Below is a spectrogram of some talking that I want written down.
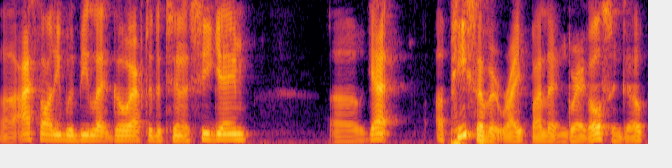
Uh, I thought he would be let go after the Tennessee game. Uh, got a piece of it right by letting Greg Olson go,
